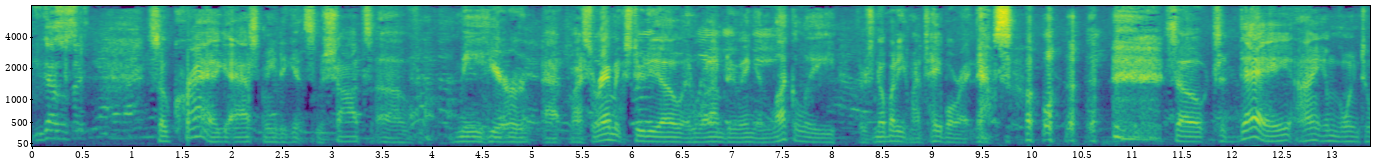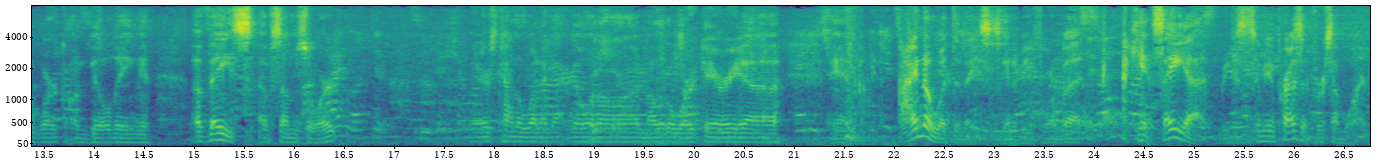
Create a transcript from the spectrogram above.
you guys will see. So Craig asked me to get some shots of me here at my ceramic studio and what I'm doing, and luckily there's nobody at my table right now. So, so today I am going to work on building a vase of some sort. There's kind of what I got going on, my little work area. And I know what the vase is going to be for, but I can't say yet because it's going to be a present for someone.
